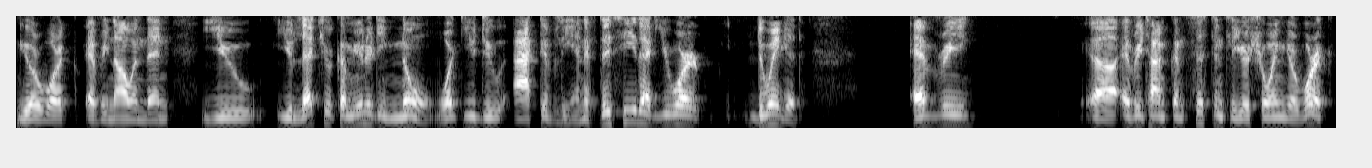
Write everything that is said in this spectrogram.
your work every now and then. You you let your community know what you do actively, and if they see that you are doing it every uh, every time consistently you're showing your work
